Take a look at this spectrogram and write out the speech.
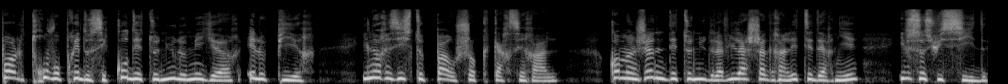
Paul trouve auprès de ses co-détenus le meilleur et le pire. Il ne résiste pas au choc carcéral. Comme un jeune détenu de la Villa Chagrin l'été dernier, il se suicide.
